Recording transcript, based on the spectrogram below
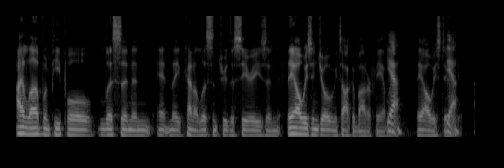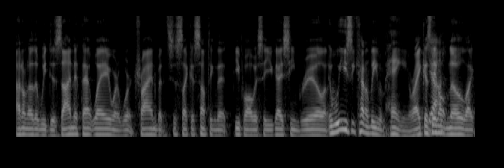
I love when people listen and, and they kind of listen through the series and they always enjoy when we talk about our family. Yeah. They always do. Yeah. I don't know that we designed it that way. We're, we're trying, but it's just like it's something that people always say, you guys seem real. And we usually kind of leave them hanging, right? Because Yeah. they don't know like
